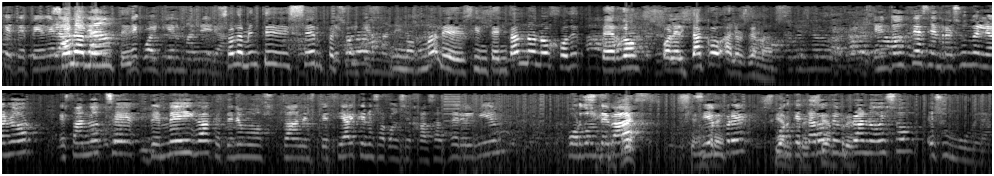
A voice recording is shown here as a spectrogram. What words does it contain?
que te pegue la Solamente- vida de cualquier manera. Solamente ser personas normales, intentando no joder, perdón, por el taco a los demás. Entonces, en resumen, Leonor, esta noche de Meiga que tenemos tan especial, que nos aconsejas hacer el bien? ¿Por donde Siempre, vas? siempre, porque siempre, tarde o temprano eso es un boomerang.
